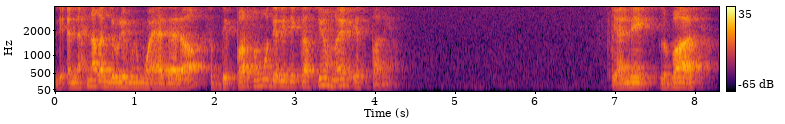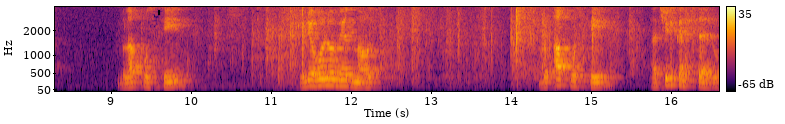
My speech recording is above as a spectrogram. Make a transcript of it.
لأن حنا غنديروا لهم المعادلة في ال département ديال l'éducation هنايا في إسبانيا. يعني الباك ب l'apostille و le relevé de notes بال apostille هادشي اللي كنحتاجو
